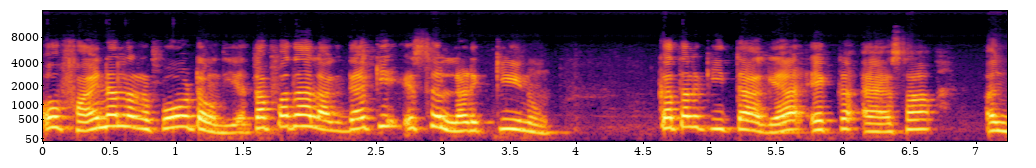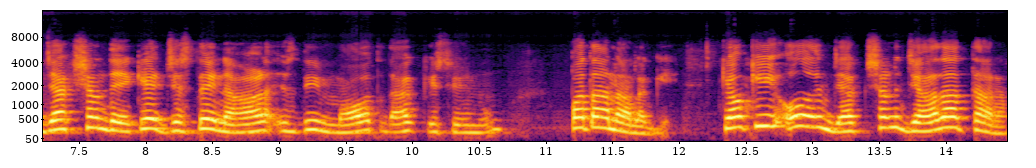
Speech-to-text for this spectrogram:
ਉਹ ਫਾਈਨਲ ਰਿਪੋਰਟ ਆਉਂਦੀ ਹੈ, ਤਾਂ ਪਤਾ ਲੱਗਦਾ ਕਿ ਇਸ ਲੜਕੀ ਨੂੰ ਕਤਲ ਕੀਤਾ ਗਿਆ ਇੱਕ ਐਸਾ ਇੰਜੈਕਸ਼ਨ ਦੇ ਕੇ, ਜਿਸ ਦੇ ਨਾਲ ਇਸ ਦੀ ਮੌਤ ਦਾ ਕਿਸੇ ਨੂੰ ਪਤਾ ਨਾ ਲੱਗੇ। ਕਿਉਂਕਿ ਉਹ ਇੰਜੈਕਸ਼ਨ ਜ਼ਿਆਦਾਤਰ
